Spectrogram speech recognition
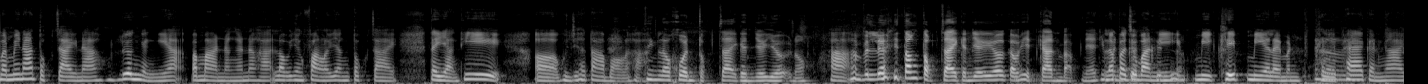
มันไม่น่าตกใจนะ เรื่องอย่างเงี้ยประมาณอย่างนั้นนะคะ เรายังฟังเรายังตกใจ แต่อย่างที่เอ่อคุณชิตาบอกแหละค่ะจริงเราควรตกใจกันเยอะๆเนาะค่ะมันเป็นเรื่องที่ต้องตกใจกันเยอะๆกับเหตุการณ์แบบเนี้ยที่มัและนปัจจุบันนี้เกิดขึ้มีคลิปมีอะไรมันเผยแพร่กันง่าย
